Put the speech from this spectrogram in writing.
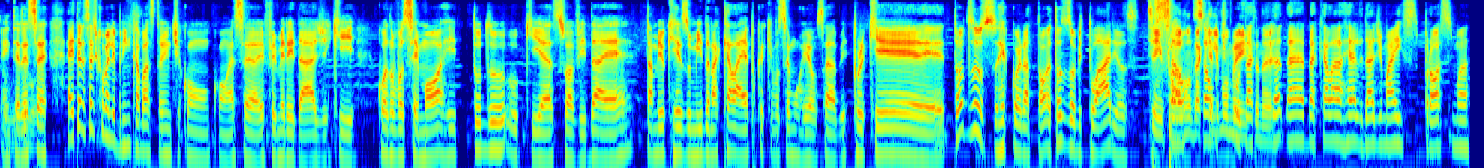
É interessante. É interessante como ele brinca bastante com, com essa efemeridade que quando você morre, tudo o que a sua vida é tá meio que resumida naquela época que você morreu, sabe? Porque todos os recordatórios, todos os obituários Sim, são, falavam daquele são, tipo, momento, da, né? da- da- daquela realidade mais próxima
